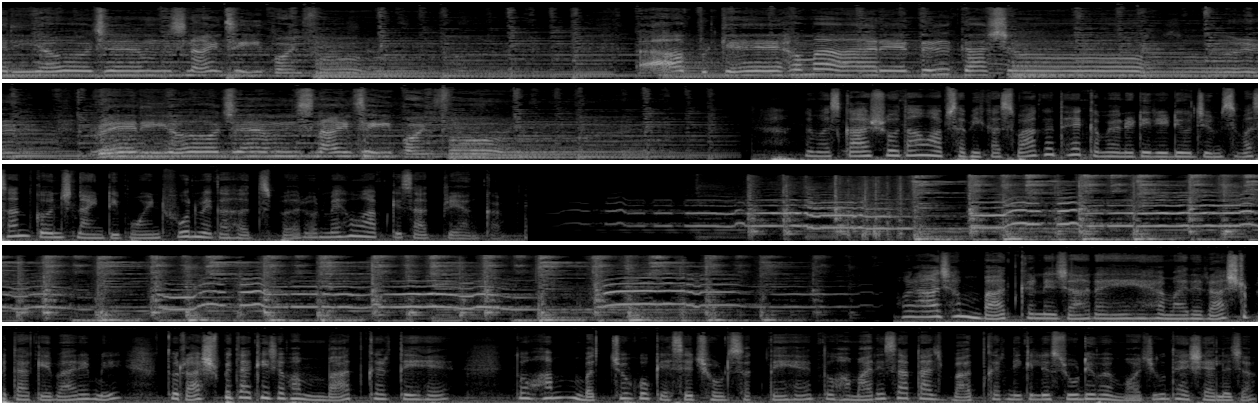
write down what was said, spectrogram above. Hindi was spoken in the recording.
रेडियो जेम्स 90.4 आपके हमारे दिल का शोर। रेडियो जेम्स 90.4 नमस्कार श्रोताओं, आप सभी का स्वागत है community radio JIMS Vasant Kunj 90.4 megahertz पर, और मैं हूँ आपके साथ प्रियंका। आज हम बात करने जा रहे हैं हमारे राष्ट्रपिता के बारे में। तो राष्ट्रपिता की जब हम बात करते हैं तो हम बच्चों को कैसे छोड़ सकते हैं? तो हमारे साथ आज बात करने के लिए स्टूडियो में मौजूद है शैलजा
